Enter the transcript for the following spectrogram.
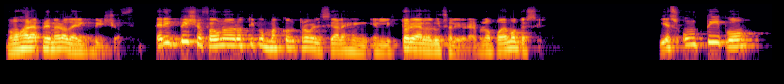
Vamos a hablar primero de Eric Bischoff. Eric Bischoff fue uno de los tipos más controversiales en, en la historia de la lucha libre, lo podemos decir. Y es un tipo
